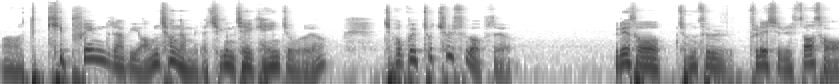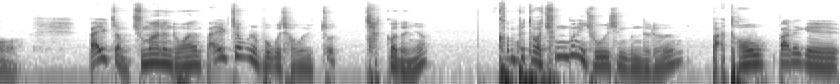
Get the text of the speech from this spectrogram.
어, 특히 프레임 드랍이 엄청납니다. 지금 제 개인적으로요. 적을 쫓을 수가 없어요. 그래서 전술 플래시를 써서 빨점 줌하는 동안은 빨점을 보고 적을 쫓았거든요. 컴퓨터가 충분히 좋으신 분들은 빠- 더욱 빠르게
